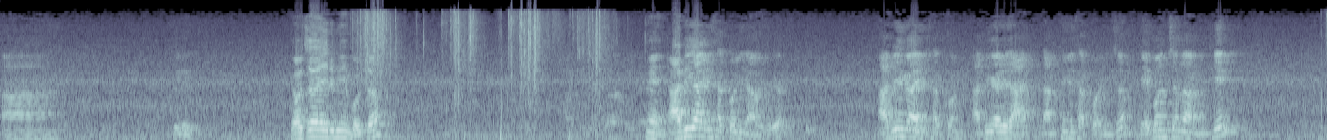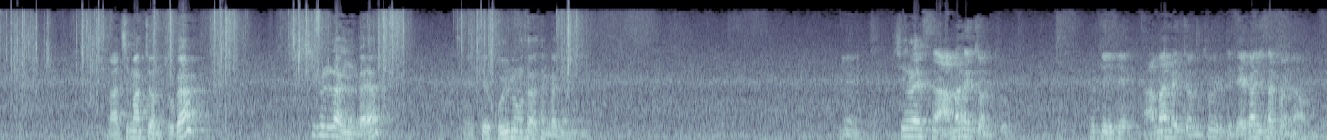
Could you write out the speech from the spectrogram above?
아, 그, 여자 이름이 뭐죠? 네, 아비가일 사건이 나오고요. 아비가일 사건, 아비가일 남편의 사건이죠. 네 번째 나오는 게 마지막 전투가 시글락인가요? 이렇게 고유명사가 생각이 안 나요. 네, 시글락에서는 아말렉 전투. 이렇게 이제 아말렉 전투 이렇게 네 가지 사건이 나옵니다.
